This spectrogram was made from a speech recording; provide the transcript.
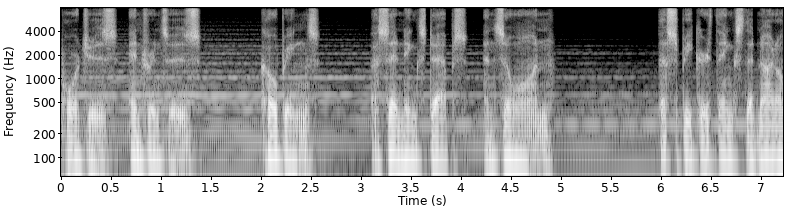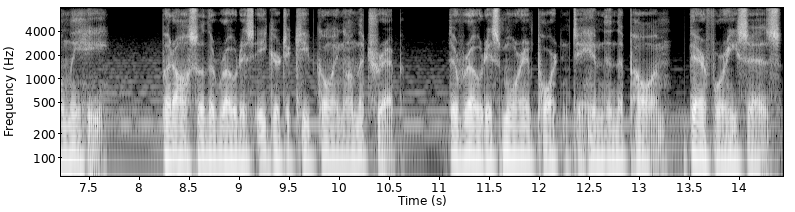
porches, entrances, copings, ascending steps, and so on. The speaker thinks that not only he, but also the road is eager to keep going on the trip. The road is more important to him than the poem. Therefore he says,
